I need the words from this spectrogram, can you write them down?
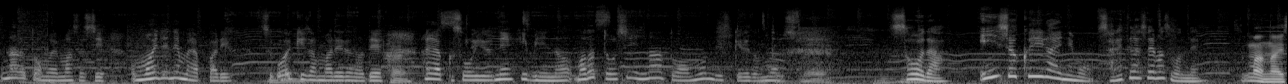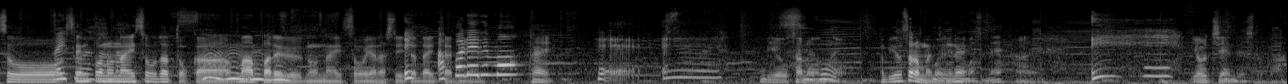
になると思いますし、思い出にもやっぱりすごい刻まれるので、はい。早くそういうね、日々にな戻ってほしいなとは思うんですけれども。そう。ですね。そうだ。飲食以外にもされてらっしゃいますもんねまあ、内装店舗の内装だとか、うんうんうんうん。まあ、アパレルの内装をやらせていただいたりアパレルも？はい。へええ美容サロンの。美容サロンもやもってるね。ますね、はい、ー、え幼稚園ですとか、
